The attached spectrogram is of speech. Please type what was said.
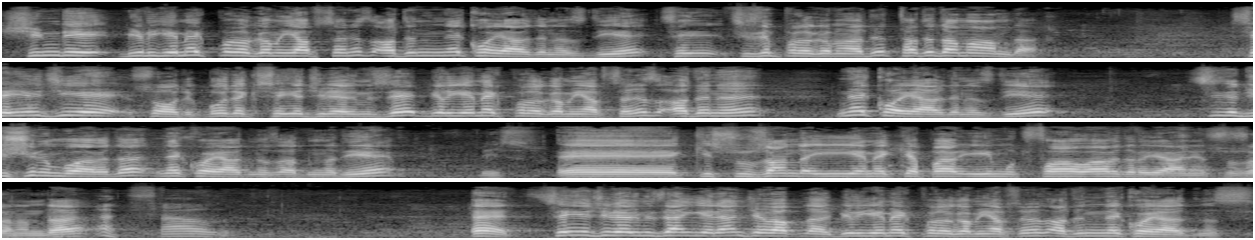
Şimdi bir yemek programı yapsanız adını ne koyardınız diye. Sizin programın adı Tadı Damağımda. Seyirciye sorduk, buradaki seyircilerimize. Bir yemek programı yapsanız adını ne koyardınız diye. Siz de düşünün bu arada ne koyardınız adını diye. Biz. Ee, ki Suzan da iyi yemek yapar, iyi mutfağı vardır yani Suzan'ın da. Sağ olun. Evet, seyircilerimizden gelen cevaplar. Bir yemek programı yapsanız adını ne koyardınız?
